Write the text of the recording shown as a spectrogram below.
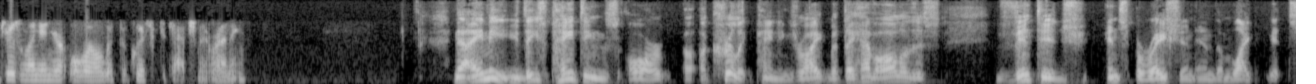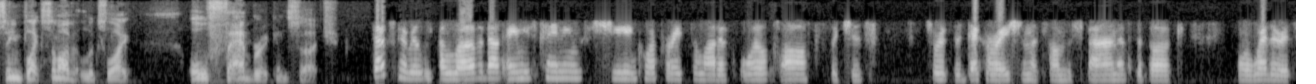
drizzling in your oil with the whisk attachment running. Now, Amy, these paintings are uh, acrylic paintings, right? But they have all of this vintage inspiration in them. Like it seems like some of it looks like old fabric and such. That's what I really I love about Amy's paintings. She incorporates a lot of oilcloth, which is sort of the decoration that's on the spine of the book, or whether it's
